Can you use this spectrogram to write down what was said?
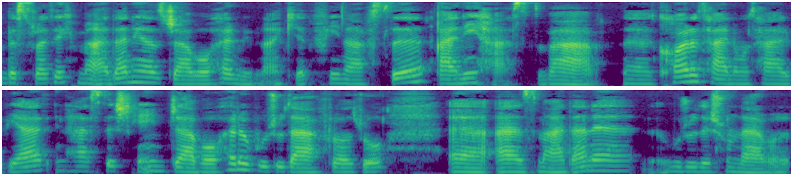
به صورت یک معدنی از جواهر می‌بینن که فی نفسه غنی هست و کار تعلیم و تربیت این هستش که این جواهر وجود افراد رو از معدن وجودشون در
